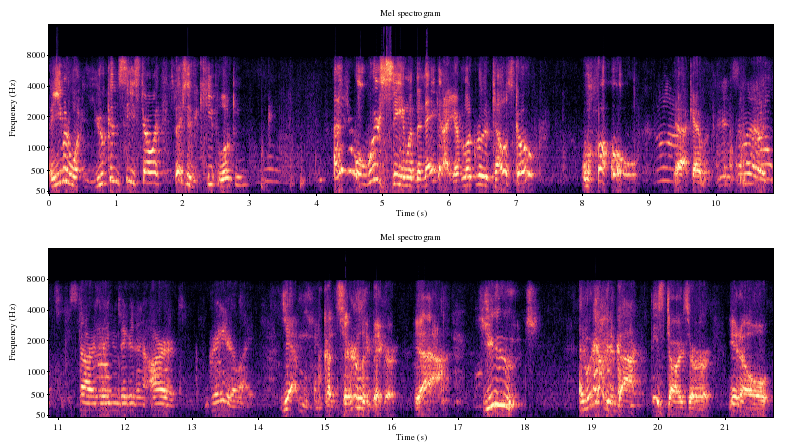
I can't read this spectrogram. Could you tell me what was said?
and even what you can see starlight, especially if you keep looking. Imagine what we're seeing with the naked eye. You ever look through the telescope? Whoa! Yeah, Cameron. And then some of those stars are even bigger than our greater light. Yeah, considerably bigger. Yeah, huge. And we're talking about these stars are, you know,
